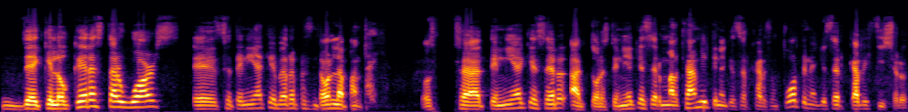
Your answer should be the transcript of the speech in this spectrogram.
de que lo que era Star Wars eh, se tenía que ver representado en la pantalla. O sea, tenía que ser actores, tenía que ser Mark Hamill, tenía que ser Harrison Ford, tenía que ser Carrie Fisher.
